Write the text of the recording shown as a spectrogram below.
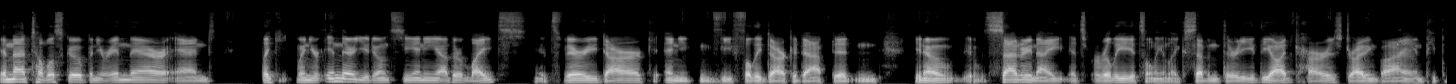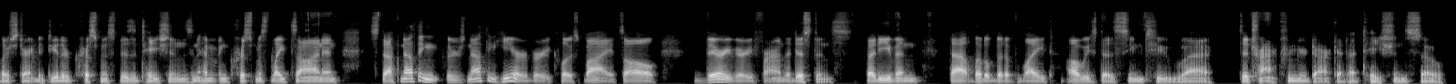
in that telescope, and you're in there and like when you're in there you don't see any other lights. It's very dark and you can be fully dark adapted. And you know it was saturday night it's early it's only like 7.30 the odd car is driving by and people are starting to do their christmas visitations and having christmas lights on and stuff. Nothing there's nothing here very close by. It's all very very far in the distance. But even that little bit of light always does seem to uh, detract from your dark adaptation so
